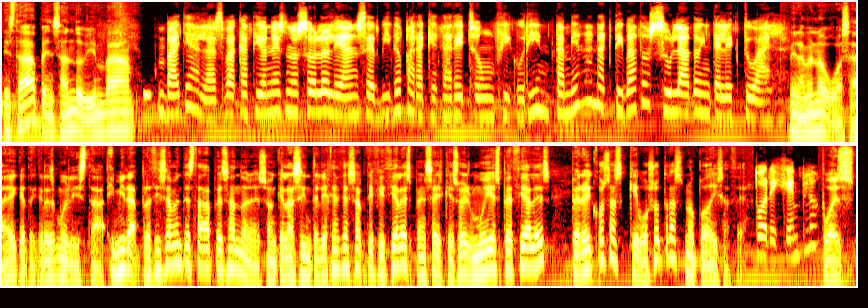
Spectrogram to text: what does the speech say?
Estaba pensando, Bimba. Vaya, las vacaciones no solo le han servido para quedar hecho un figurín, también han activado su lado intelectual. Mira, menos guasa, ¿eh? que te crees muy lista. Y mira, precisamente estaba pensando en eso, en que las inteligencias artificiales pensáis que sois muy especiales, pero hay cosas que vosotras no podéis hacer. ¿Por ejemplo? Pues,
